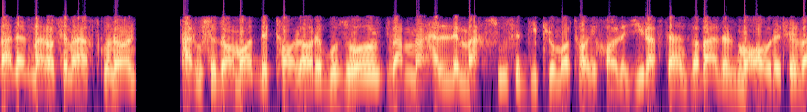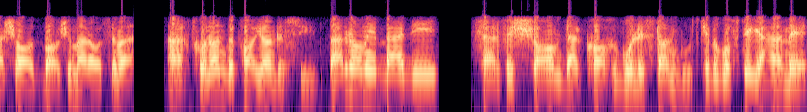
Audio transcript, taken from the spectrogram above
بعد از مراسم عقد کنان عروس و داماد به تالار بزرگ و محل مخصوص دیپلمات های خارجی رفتند و بعد از معارفه و شادباش مراسم عقد کنان به پایان رسید. برنامه بعدی صرف شام در کاخ گلستان بود که به گفته همه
